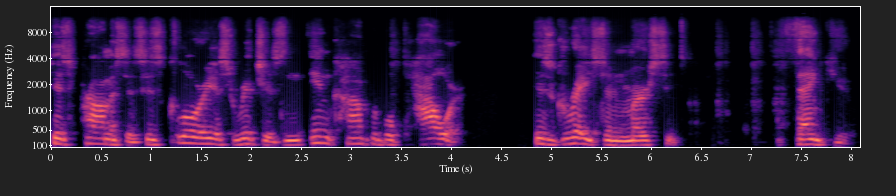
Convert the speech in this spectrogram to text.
his promises, his glorious riches and incomparable power, his grace and mercy. Thank you. Thank you, Lord.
